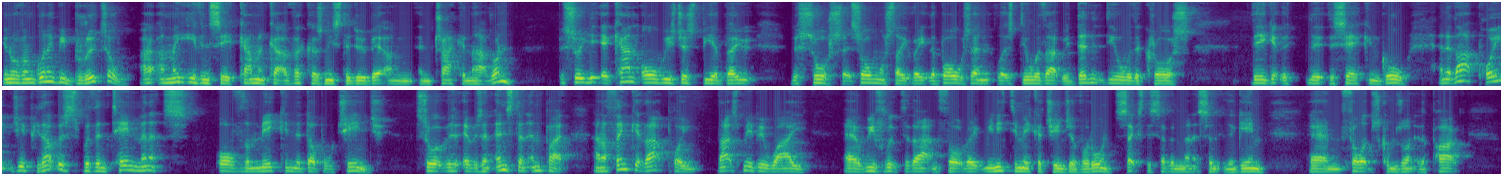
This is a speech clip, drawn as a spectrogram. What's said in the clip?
you know, if I'm going to be brutal, I, I might even say Cameron Carter-Vickers needs to do better in, in tracking that run. So you, it can't always just be about the source. It's almost like, right, the ball's in, let's deal with that. We didn't deal with the cross. They get the, the, the second goal. And at that point, JP, that was within 10 minutes of them making the double change. So it was it was an instant impact. And I think at that point, that's maybe why uh, we've looked at that and thought, right, we need to make a change of our own. 67 minutes into the game, um, Phillips comes onto the park.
